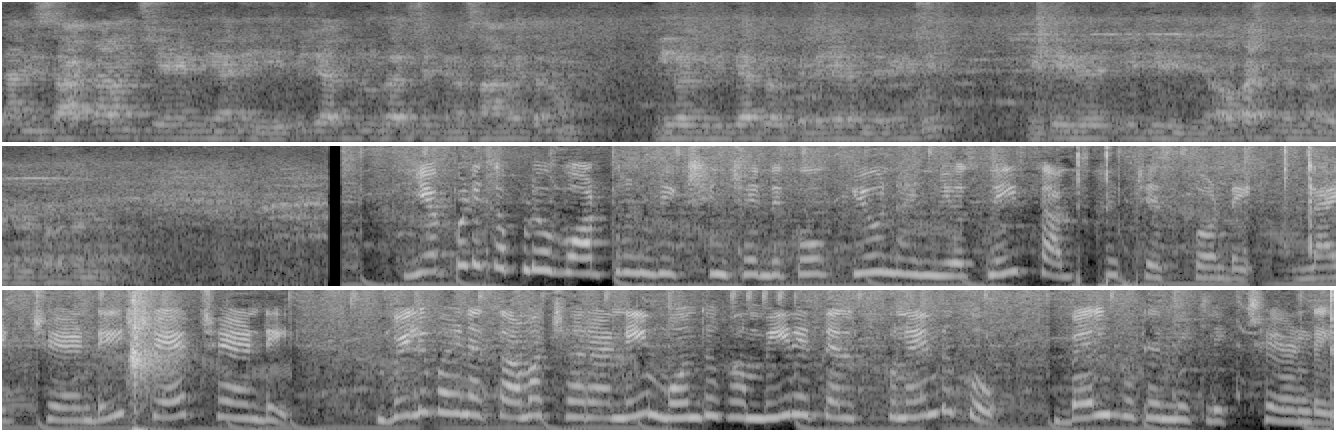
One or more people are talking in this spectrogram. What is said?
దాన్ని సాకారం చేయండి అని ఏపీజే అబ్దుల్ గారు చెప్పిన సామెతను ఈరోజు విద్యార్థులకు తెలియజేయడం జరిగింది. ఇది ఇది అవకాశం జరిగిన కూడా ధన్యవాదాలు. ఎప్పటికప్పుడు వార్తలను వీక్షించేందుకు క్యూ నైన్ న్యూస్ని సబ్స్క్రైబ్ చేసుకోండి. లైక్ చేయండి షేర్ చేయండి. విలువైన సమాచారాన్ని ముందుగా మీరే తెలుసుకునేందుకు బెల్ బటన్ని క్లిక్ చేయండి.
